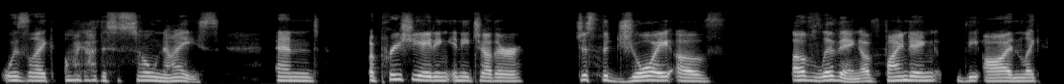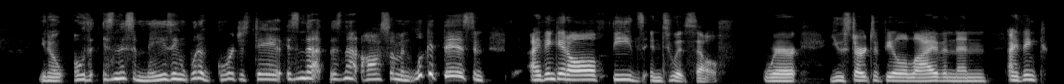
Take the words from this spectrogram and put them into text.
was like oh my god this is so nice. And appreciating in each other just the joy of of living of finding the awe and like you know oh isn't this amazing? What a gorgeous day. Isn't that isn't that awesome? And look at this. And i think it all feeds into itself where you start to feel alive and then i think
